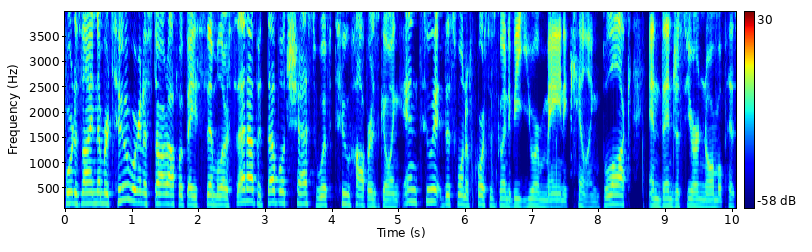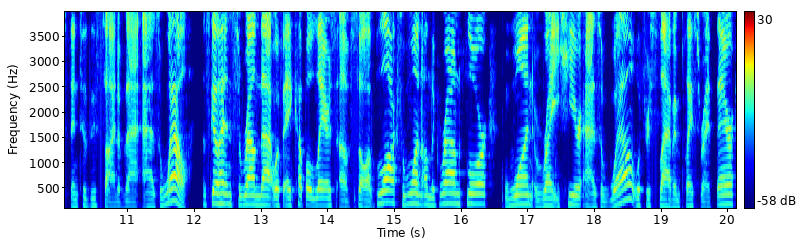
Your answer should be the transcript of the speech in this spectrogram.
For design number two, we're gonna start off with a similar setup, a double chest with two hoppers going into it. This one of course is going to be your main killing block and then just your normal piston to the side of that as well. Let's go ahead and surround that with a couple layers of solid blocks, one on the ground floor, one right here as well with your slab in place right there.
